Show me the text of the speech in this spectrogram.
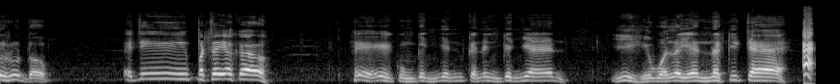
Rudolph, eh di patay ka. Eh, kung ganyan ka ng ganyan, ihiwalayan na kita. Ah,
